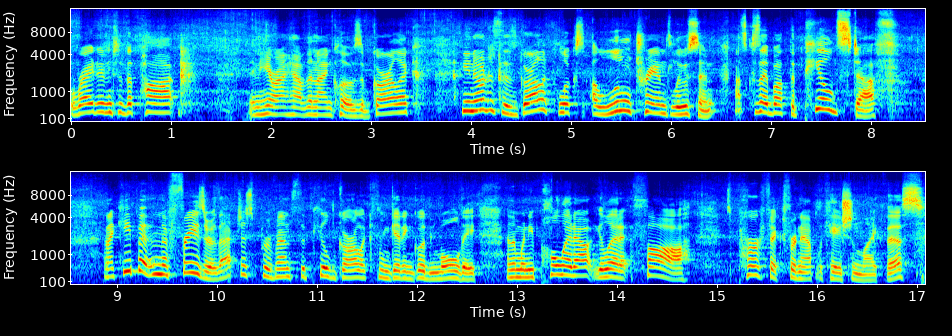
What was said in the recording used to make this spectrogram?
Right into the pot. And here I have the nine cloves of garlic. You notice this garlic looks a little translucent. That's because I bought the peeled stuff and I keep it in the freezer. That just prevents the peeled garlic from getting good and moldy. And then when you pull it out, you let it thaw. It's perfect for an application like this.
